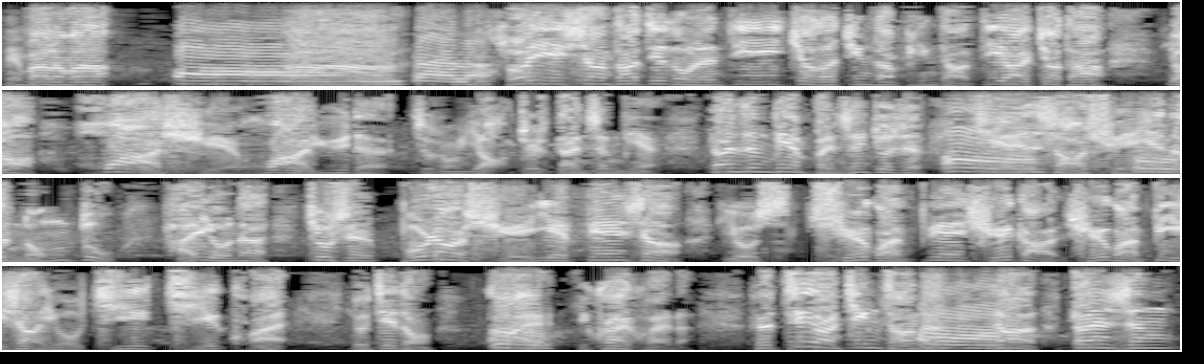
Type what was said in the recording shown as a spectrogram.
明白了吗？哦，啊明白了。所以像他这种人，第一叫他经常平躺，第二叫他要化血化瘀的这种药，就是丹参片。丹参片本身就是哦减少血液的浓度，还有呢，就是不让血液边上有血管边血管血管壁上有结结块，有这种块、嗯一块块的，所以这样经常的哦让丹参。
